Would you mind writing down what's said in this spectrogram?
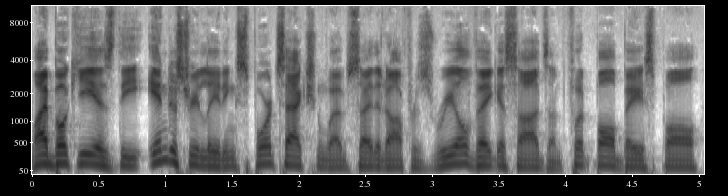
MyBookie is the industry leading sports action website that offers real Vegas odds on football, baseball,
